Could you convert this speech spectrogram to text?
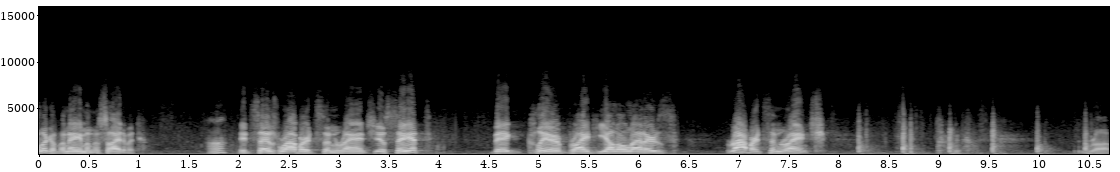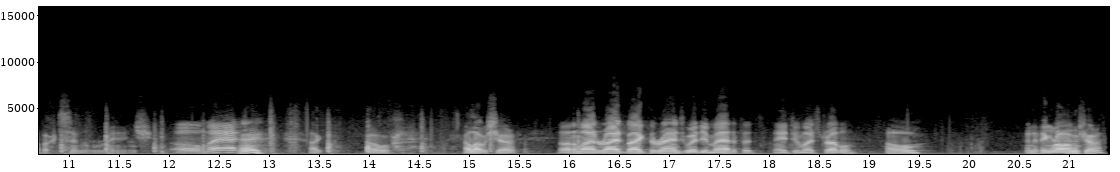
a look at the name on the side of it. Huh? It says Robertson Ranch. You see it? Big, clear, bright yellow letters. Robertson Ranch. Robertson Ranch. Oh, Matt. Huh? I, oh, hello, Sheriff. Thought I might ride back to the ranch with you, Matt, if it ain't too much trouble. Oh? Anything wrong, Sheriff?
